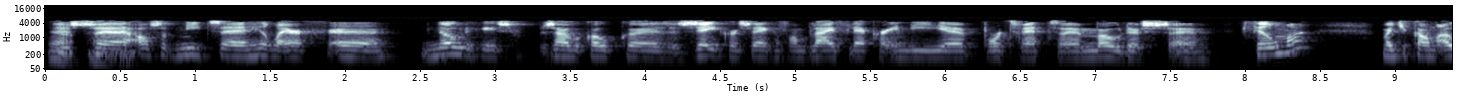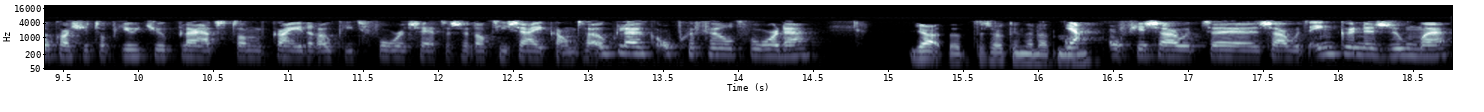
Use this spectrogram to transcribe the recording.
Ja, dus uh, als het niet uh, heel erg nodig is, zou ik ook zeker zeggen van blijf lekker in die portretmodus filmen. Want je kan ook als je het op YouTube plaatst, dan kan je er ook iets voor zetten, zodat die zijkanten ook leuk opgevuld worden. Ja, dat is ook inderdaad mooi. Ja, of je zou het, zou het in kunnen zoomen.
